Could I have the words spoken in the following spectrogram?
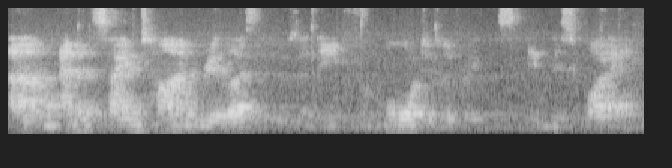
Um, and at the same time realised that there was a need for more delivery in this, in this way.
